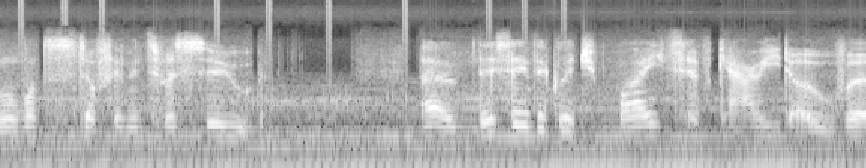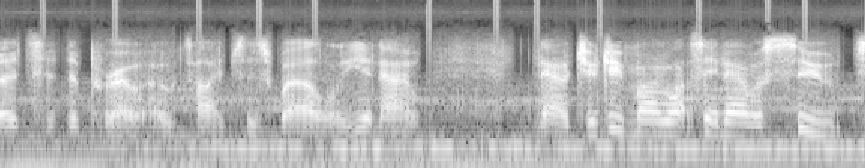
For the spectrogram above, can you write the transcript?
will want to stuff him into a suit. Um, they say the glitch might have carried over to the prototypes as well, you know. Now, judging by what's in our suits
